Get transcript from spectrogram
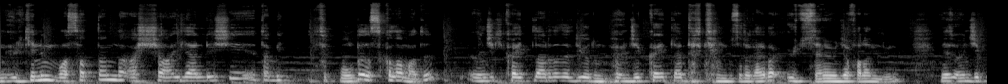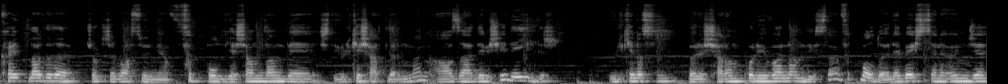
Şimdi ülkenin vasattan da aşağı ilerleyişi e, tabii futbolda ıskalamadı. Önceki kayıtlarda da diyordum. Önceki kayıtlar derken bu sıra galiba 3 sene önce falan diyorum. Neyse önceki kayıtlarda da çokça bahsediyorum. Yani futbol yaşamdan ve işte ülke şartlarından azade bir şey değildir. Ülke nasıl böyle şarampole yuvarlandıysa futbol da öyle. 5 sene önce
